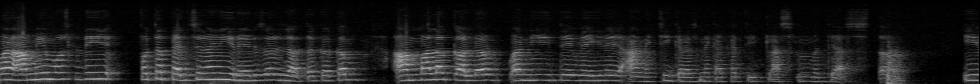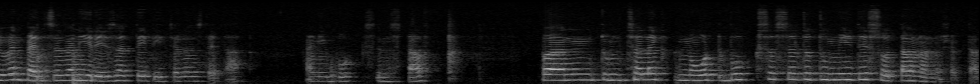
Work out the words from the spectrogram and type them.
पण आम्ही मोस्टली फक्त पेन्सिल आणि इरेझर जातं. का का आम्हाला कलर आणि ते वेगळे आणायची गरज नाही का का ती क्लासरूममध्ये असतं. इवन पेन्सिल आणि इरेझर ते टीचरच देतात आणि बुक्स अँड स्टफ पण तुमचं लाईक नोटबुक्स असेल तर तुम्ही ते स्वतःहून आणू शकतात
